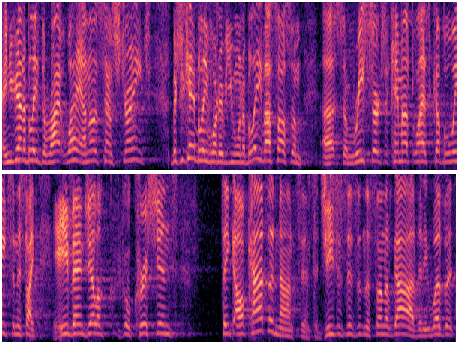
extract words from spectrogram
And you got to believe the right way. I know it sounds strange, but you can't believe whatever you want to believe. I saw some, uh, some research that came out the last couple of weeks, and it's like evangelical Christians think all kinds of nonsense that Jesus isn't the Son of God, that he wasn't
